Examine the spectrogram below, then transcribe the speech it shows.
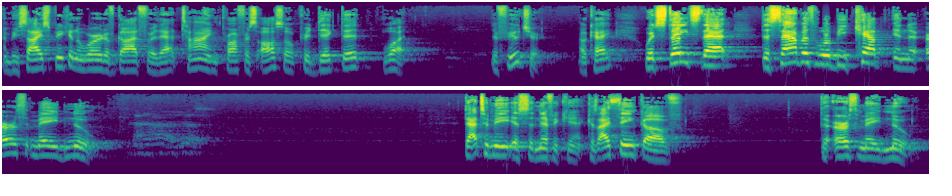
And besides speaking the word of God for that time, prophets also predicted what? The future, okay? Which states that the Sabbath will be kept in the earth made new. That to me is significant because I think of the earth made new.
